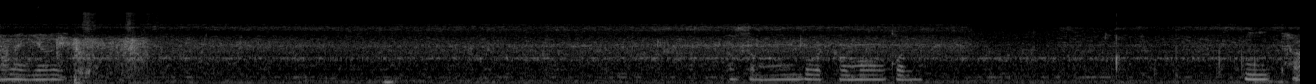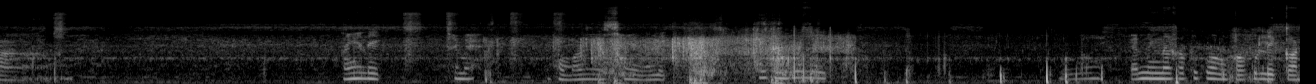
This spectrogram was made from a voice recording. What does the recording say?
อะไรเยอะเลยมา สำรวจขามองก่อนมีทางไม้เหล็ก ใช่ไหม ผมว่าไม่ใช่ว่าเหล็ก ให้คุณด้วยเหล็กโอ้ยแป๊บนึงนะครับทุกคนขอคุณเหล็กก่อน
